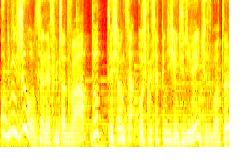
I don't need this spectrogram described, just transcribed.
obniżyło cenę Switcha 2 do 1859 zł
